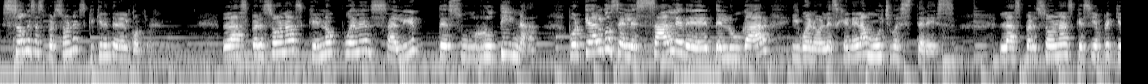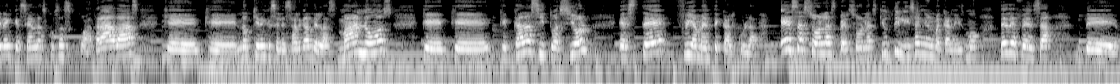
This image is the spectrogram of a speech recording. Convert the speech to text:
Son esas personas que quieren tener el control. Las personas que no pueden salir de su rutina, porque algo se les sale del lugar y bueno, les genera mucho estrés las personas que siempre quieren que sean las cosas cuadradas, que, no quieren que se les salgan de las manos, que, que cada situación esté fríamente calculada. Esas son las personas que utilizan el mecanismo de defensa de,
